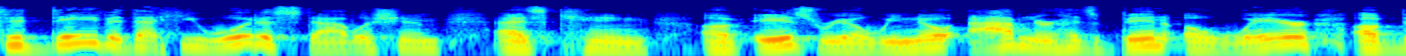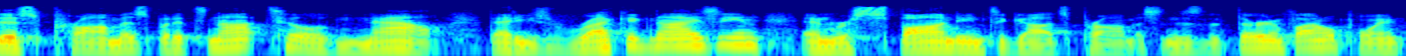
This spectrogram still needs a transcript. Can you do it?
to David that he would establish him as king of Israel. We know Abner has been aware of this promise, but it's not till now that he's recognizing and responding to God's promise. And this is the third and final point.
